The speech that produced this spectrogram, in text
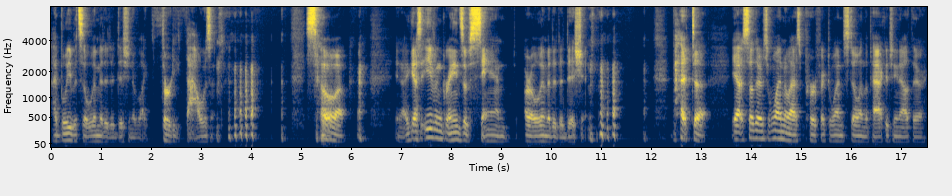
I believe it's a limited edition of like 30,000. so, uh, you know, I guess even grains of sand are a limited edition. but uh, yeah, so there's one last perfect one still in the packaging out there.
